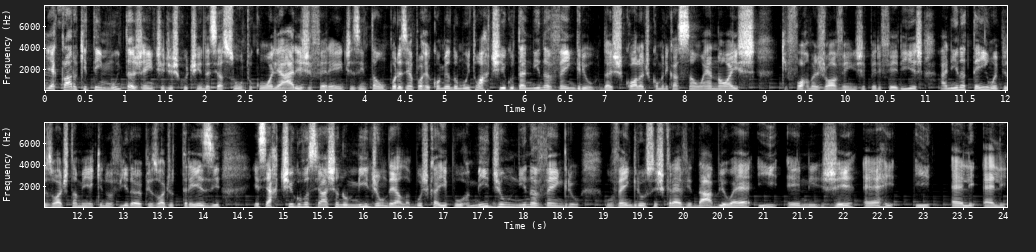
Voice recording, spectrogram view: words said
E é claro que tem muita gente discutindo esse assunto com olhares diferentes, então, por exemplo, eu recomendo muito um artigo da Nina Vengril, da Escola de Comunicação É Nós, que forma jovens de periferias. A Nina tem um episódio também aqui no Vida, é o episódio 13. Esse artigo você acha no Medium dela. Busca aí por Medium Nina Vengril. O Vengril se escreve W-E-I-N-G-R-I-L-L.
